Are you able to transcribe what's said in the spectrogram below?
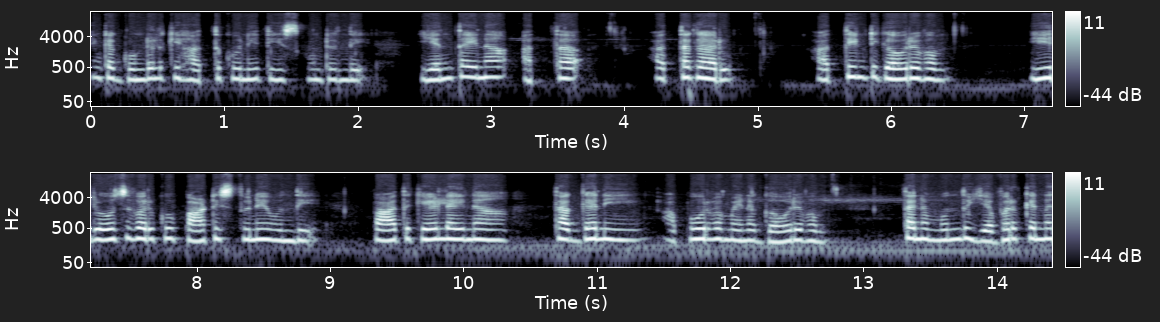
ఇంకా గుండెలకి హత్తుకుని తీసుకుంటుంది. ఎంతైనా అత్త అత్తగారు అత్తింటి గౌరవం ఈ రోజు వరకు పాటిస్తూనే ఉంది. పాతికేళ్ళైనా తగ్గని అపూర్వమైన గౌరవం తన ముందు ఎవరికైనా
